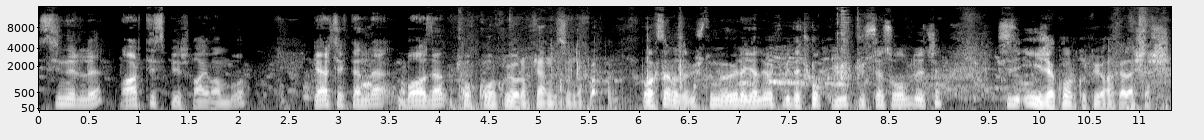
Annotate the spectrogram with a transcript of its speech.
sinirli, artist bir hayvan bu. Gerçekten de bazen çok korkuyorum kendisinden. Baksanıza üstüme öyle geliyor ki bir de çok büyük cüssesi olduğu için sizi iyice korkutuyor arkadaşlar.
